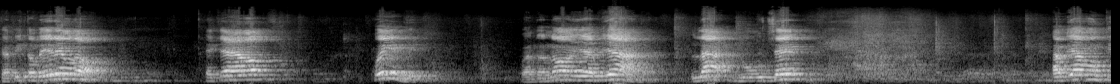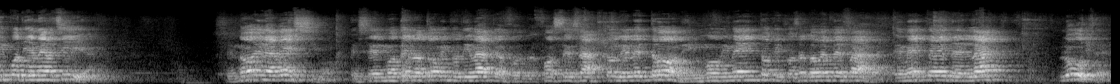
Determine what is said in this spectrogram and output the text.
Capito bene o no? È chiaro? Quindi, quando noi abbiamo la luce, abbiamo un tipo di energia. Se noi avessimo, e se il modello atomico di Rutherford fosse esatto, l'elettrone in movimento che cosa dovrebbe fare? Emettere della luce.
